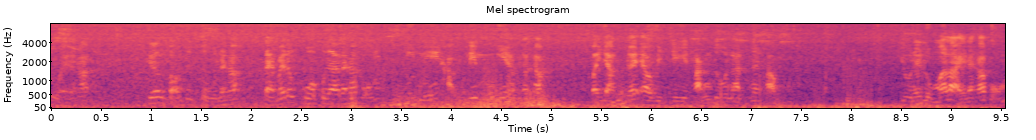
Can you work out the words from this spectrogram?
สวยนะครับ เครื่อง 2.0 นะครับ แต่ไม่ต้องกลัวเปลืองนะครับ ผมรุ่นนี้ขับนิ่มเงียบนะครับ ประหยัดด้วย LPG ถังโดนัทนะครับ อยู่ในหลุมมะไหลนะครับ ผม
